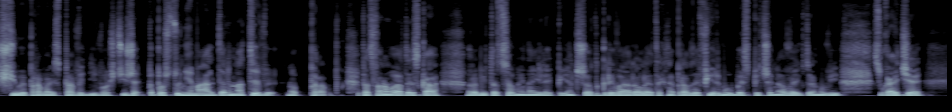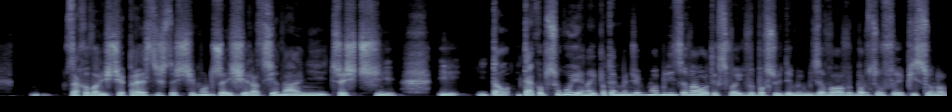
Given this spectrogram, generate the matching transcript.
siły Prawa i Sprawiedliwości, że po prostu nie ma alternatywy. No, pra, Platforma Obywatelska robi to, co umie najlepiej. Znaczy odgrywa rolę tak naprawdę firmy ubezpieczeniowej, która mówi, słuchajcie, zachowaliście prestiż, jesteście mądrzejsi, racjonalni, czyści i, i, to, i tak obsługuje. No i potem będzie mobilizowało tych swoich wyborców i demobilizowało wyborców y, PiSu. No,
